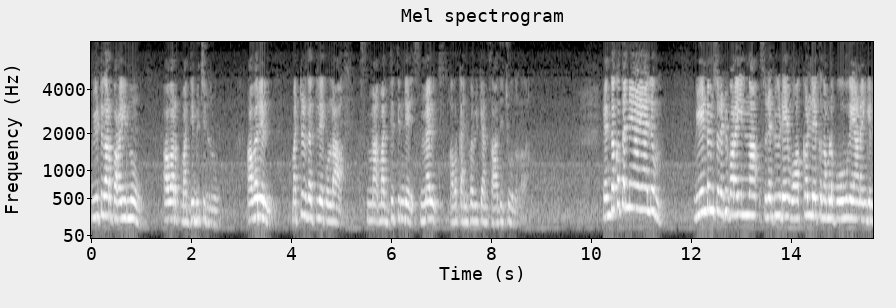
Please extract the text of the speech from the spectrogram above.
വീട്ടുകാർ പറയുന്നു അവർ മദ്യപിച്ചിരുന്നു. അവരിൽ മറ്റൊരു തരത്തിലേക്കുള്ള മദ്യത്തിന്റെ സ്മെൽ അവർക്ക് അനുഭവിക്കാൻ സാധിച്ചു എന്നുള്ളതാണ്. എന്തൊക്കെ തന്നെയായാലും വീണ്ടും സുരഭി പറയുന്ന സുരഭിയുടെ വാക്കുകളിലേക്ക് നമ്മൾ പോവുകയാണെങ്കിൽ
